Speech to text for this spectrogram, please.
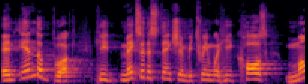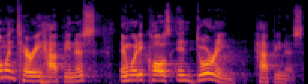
And in the book, he makes a distinction between what he calls momentary happiness and what he calls enduring happiness.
